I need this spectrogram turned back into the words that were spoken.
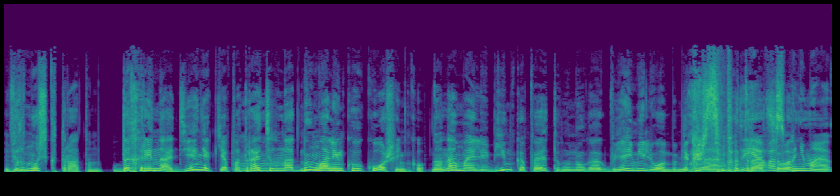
Вернусь к тратам. До хрена денег я потратил угу. на одну маленькую кошеньку. Но она моя любимка, поэтому, ну, как бы я и миллион бы, мне кажется, да, потратила. Да, я вас понимаю.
